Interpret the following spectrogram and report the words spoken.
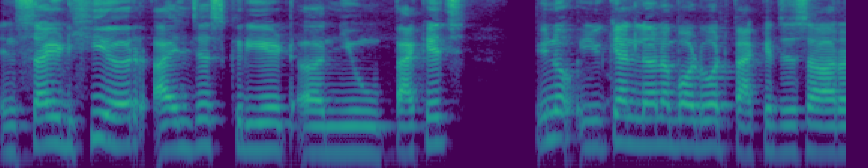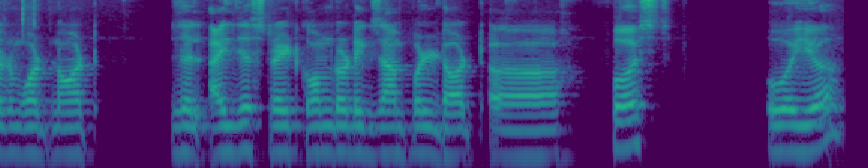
inside here I'll just create a new package. You know you can learn about what packages are and what not. I'll just write com.example dot uh, first over here.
